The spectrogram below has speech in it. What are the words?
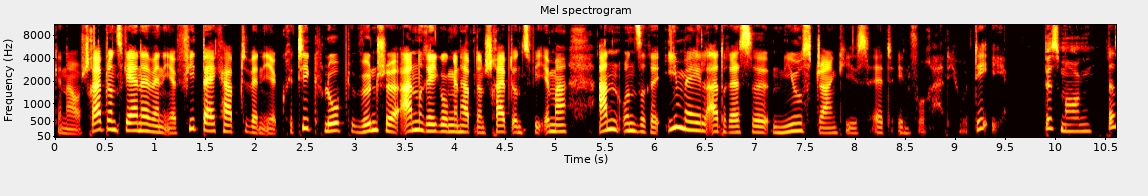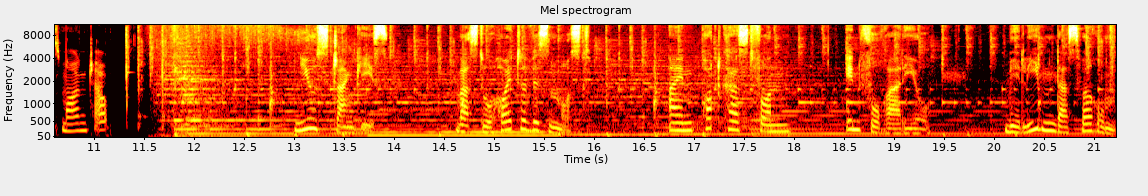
Genau. Schreibt uns gerne, wenn ihr Feedback habt, wenn ihr Kritik, Lob, Wünsche, Anregungen habt, dann schreibt uns wie immer an unsere E-Mail-Adresse newsjunkies.inforadio.de. Bis morgen. Bis morgen. Ciao. News Junkies. Was du heute wissen musst. Ein Podcast von Inforadio. Wir lieben das Warum.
